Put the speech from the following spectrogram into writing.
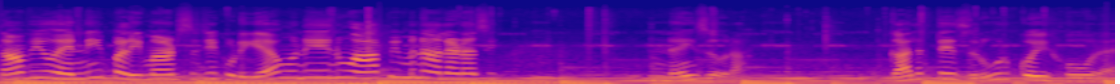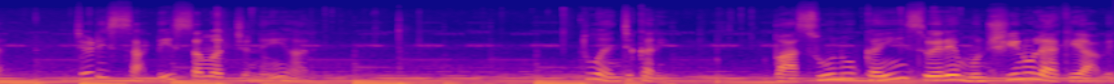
ਤਾਂ ਵੀ ਉਹ ਇੰਨੀ ਭਲੀ ਮਾਨਸ ਜੀ ਕੁੜੀ ਹੈ, ਉਹਨੇ ਇਹਨੂੰ ਆਪ ਹੀ ਮਨਾ ਲੈਣਾ ਸੀ। ਨਹੀਂ ਜ਼ੋਰਾ, ਗੱਲ ਤੇ ਜ਼ਰੂਰ ਕੋਈ ਹੋਰ ਹੈ, ਜਿਹੜੀ ਸਾਡੀ ਸਮਝ 'ਚ ਨਹੀਂ ਆ ਰਹੀ। ਤੂੰ ਇੰਜ ਕਰੀ, ਬਾਸੂ ਨੂੰ ਕਹੀਂ ਸਵੇਰੇ ਮੁੰਸ਼ੀ ਨੂੰ ਲੈ ਕੇ ਆਵੇ।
